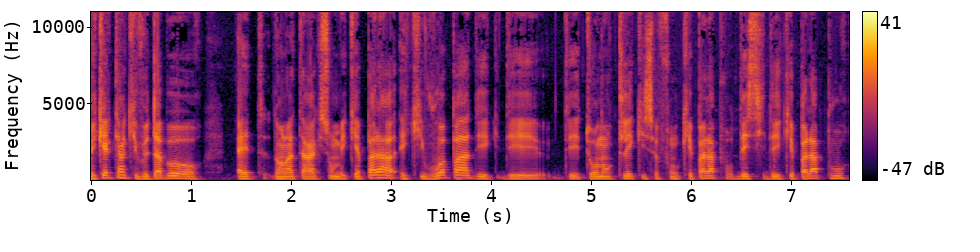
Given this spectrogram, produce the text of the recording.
Mais quelqu'un qui veut d'abord être dans l'interaction, mais qui n'est pas là et qui voit pas des, des, des, tournants clés qui se font, qui n'est pas là pour décider, qui n'est pas là pour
